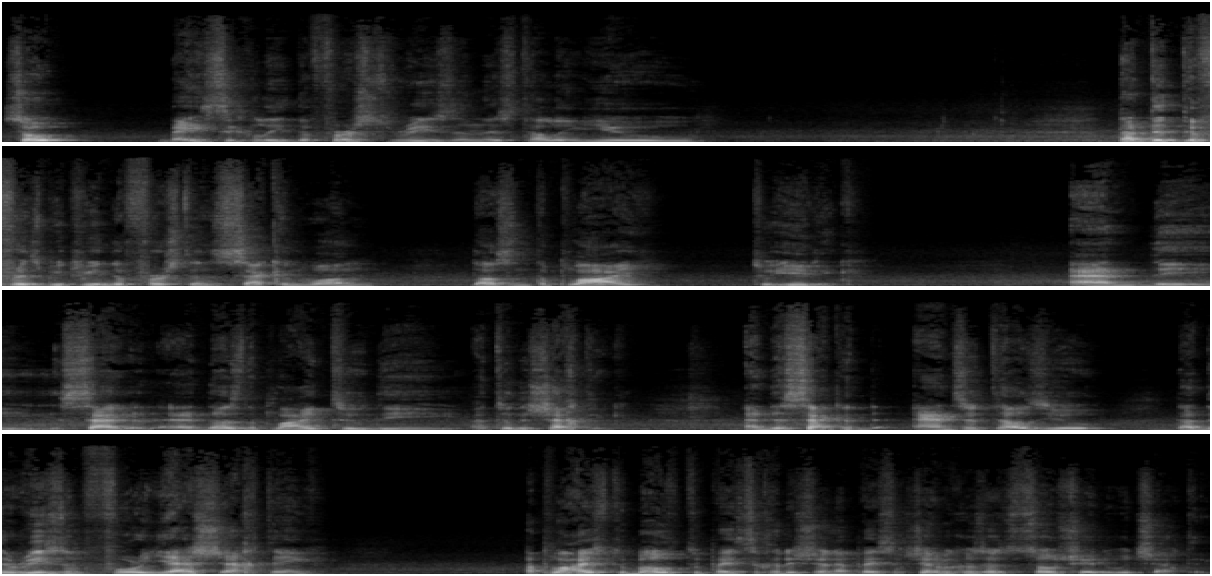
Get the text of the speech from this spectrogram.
So basically, the first reason is telling you that the difference between the first and second one doesn't apply to eating, and the second uh, doesn't apply to the uh, to the shechting. And the second answer tells you that the reason for yes shechting applies to both to Pesach Rishon and Pesach Shem because it's associated with shechting.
